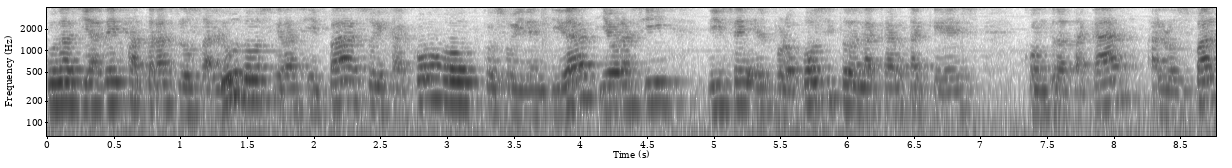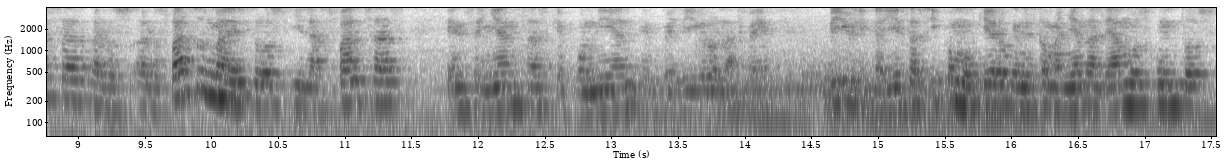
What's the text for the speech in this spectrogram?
Judas ya deja atrás los saludos, gracia y paz, soy Jacobo, con su identidad, y ahora sí dice el propósito de la carta que es contraatacar a los, a los, a los falsos maestros y las falsas enseñanzas que ponían en peligro la fe bíblica. Y es así como quiero que en esta mañana leamos juntos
